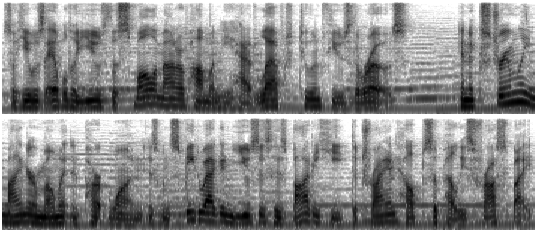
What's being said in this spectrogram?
so he was able to use the small amount of Hamon he had left to infuse the rose. An extremely minor moment in part 1 is when Speedwagon uses his body heat to try and help Zeppeli's frostbite.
